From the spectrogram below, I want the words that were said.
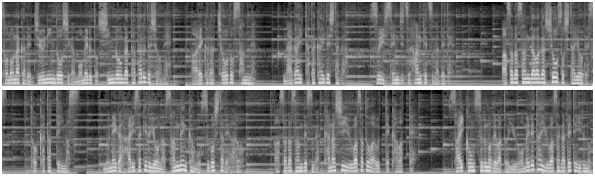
その中で住人同士が揉めると振動がたたるでしょうね。あれからちょうど3年長い戦いでしたがつい先日判決が出て浅田さん側が勝訴したようですと語っています。胸が張り裂けるような3年間を過ごしたであろう。浅田さんですが悲しい噂とは打って変わって再婚するのではというおめでたい噂が出ているので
